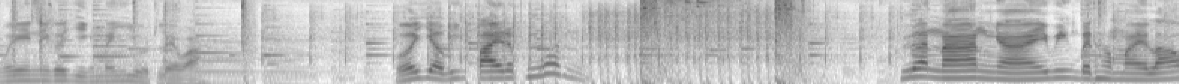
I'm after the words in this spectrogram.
เว้ยนี่ก็ยิงไม่หยุดเลยว่ะ เฮ้ยอย่าวิ่งไปนะเพื่อน เพื่อนนานไงวิ่งไปทำไมเล่า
